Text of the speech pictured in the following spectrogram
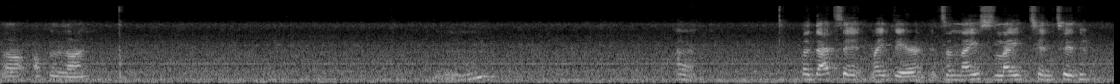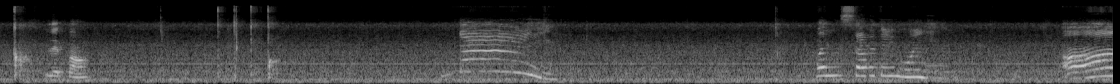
So I'll put it on. But that's it right there. It's a nice light tinted lip balm. one Saturday morning. Oh,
